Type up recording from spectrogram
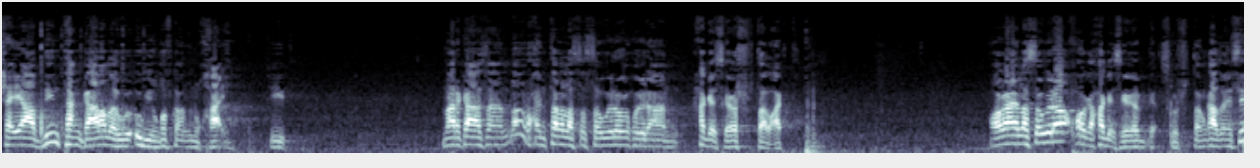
Shayaadiintan gaalada waa ogyihiin qofkan inuu khaain markaasaan dhowr intaba la sasawiro wuxuu yidhi aan xagga iskaga shurtaa lacagta. Xoogaa la sawira xooga agga iskaga iska shurta markaas si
